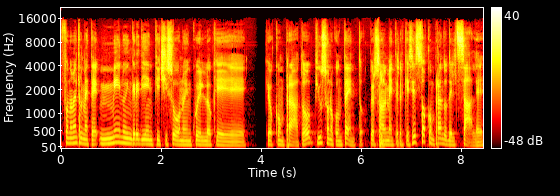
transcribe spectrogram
fondamentalmente meno ingredienti ci sono in quello che, che ho comprato, più sono contento personalmente, perché se sto comprando del sale,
